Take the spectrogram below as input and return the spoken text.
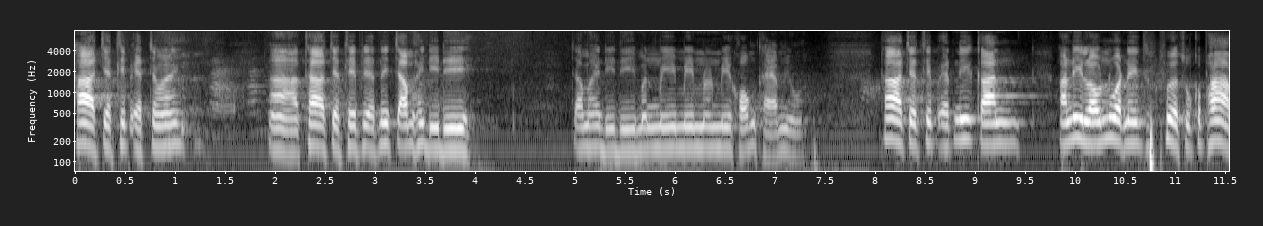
ท่าเจ็ดสิบเอ็ดใช่ไหมอ่าท่าเจ็ดสิบเอ็ดนี่จำให้ดีๆจำให้ดีๆ มันมีมีมันมีของแถมอยู่ถ้าเจ็ดสิบเอ็ดนี้การ อันนี้เรานวดในเพื่อสุขภาพ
